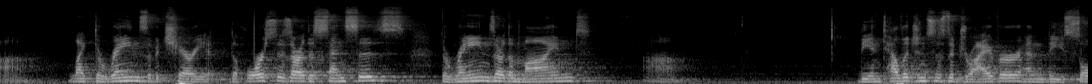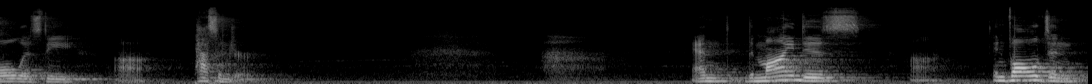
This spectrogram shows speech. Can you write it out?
uh, like the reins of a chariot. The horses are the senses, the reins are the mind, the intelligence is the driver, and the soul is the uh, passenger. And the mind is uh, involved in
